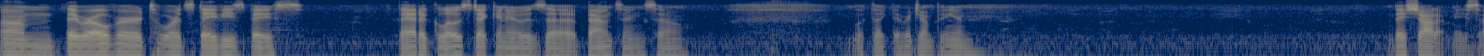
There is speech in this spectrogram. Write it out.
Um, they were over towards Davy's base. They had a glow stick and it was uh, bouncing, so looked like they were jumping in. They shot at me, so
